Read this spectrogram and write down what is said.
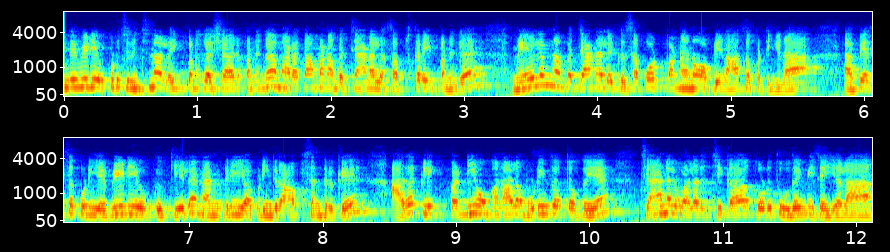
இந்த வீடியோ பிடிச்சிருந்துச்சுன்னா லைக் பண்ணுங்க ஷேர் பண்ணுங்க. மறக்காம நம்ம சேனலை சப்ஸ்கிரைப் பண்ணுங்க. மேலும் நம்ம சேனலுக்கு சப்போர்ட் பண்ணணும் அப்படின்னு ஆசைப்பட்டீங்கன்னா நான் பேசக்கூடிய வீடியோக்கு கீழே நன்றி அப்படிங்கிற ஆப்ஷன் இருக்கு. அதை கிளிக் பண்ணி உங்களால் முடிந்த தொகையை சேனல் வளர்ச்சிக்காக கொடுத்து உதவி செய்யலாம்.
